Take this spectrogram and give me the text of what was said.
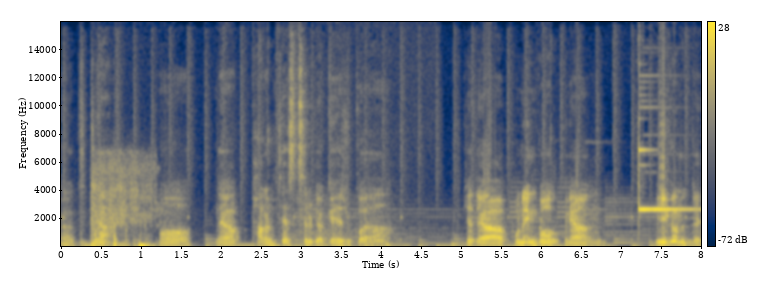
아, 쿠키야. 어, 내가 발음 테스트를 몇 개 해줄 거야. 쿠키야, 내가 보낸 거 그냥 읽으면 돼?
